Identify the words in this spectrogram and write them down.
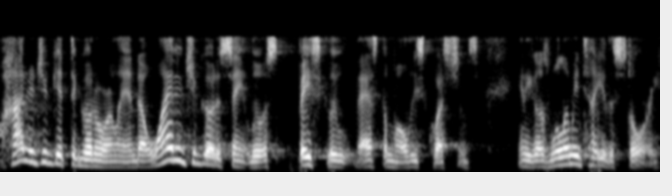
How did you get to go to Orlando? Why did you go to St. Louis? Basically, asked him all these questions. And he goes, Well, let me tell you the story.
